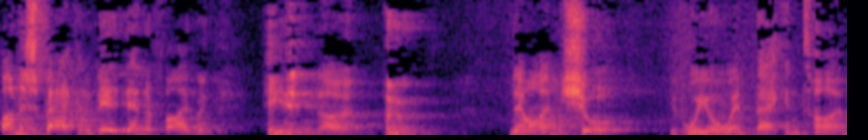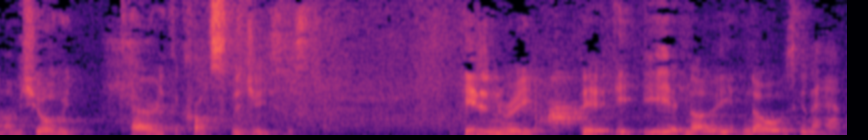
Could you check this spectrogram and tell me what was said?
on his back and be identified with, he didn't know who. Now I'm sure if we all went back in time, I'm sure we'd carry the cross for Jesus. He didn't read there. He, he had no, he didn't know what was going to happen.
